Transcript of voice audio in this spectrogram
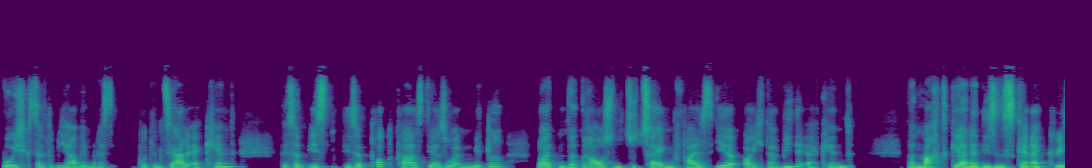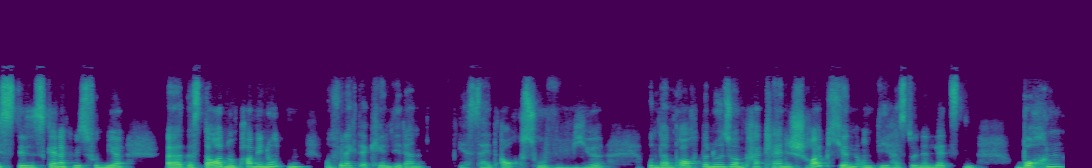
Wo ich gesagt habe, ja, wenn man das Potenzial erkennt, Deshalb ist dieser Podcast ja so ein Mittel, Leuten da draußen zu zeigen, falls ihr euch da wiedererkennt, dann macht gerne diesen Scanner-Quiz, dieses Scanner-Quiz von mir. Äh, das dauert nur ein paar Minuten und vielleicht erkennt ihr dann, ihr seid auch so wie wir. Und dann braucht man nur so ein paar kleine Schräubchen und die hast du in den letzten Wochen,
